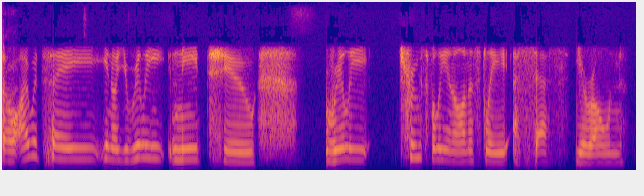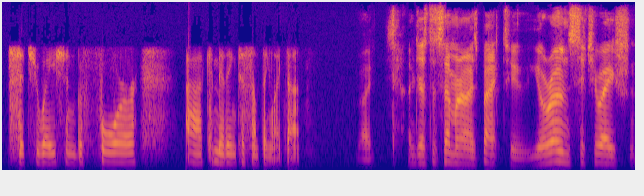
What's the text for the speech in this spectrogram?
So I would say, you know, you really need to really truthfully and honestly assess your own situation before uh, committing to something like that. Right. And just to summarize back to you, your own situation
